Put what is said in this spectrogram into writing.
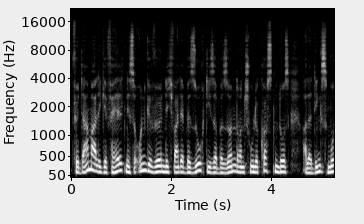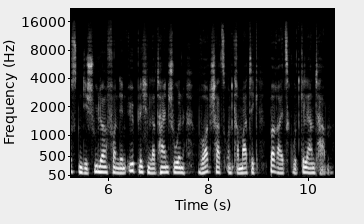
Für damalige Verhältnisse ungewöhnlich war der Besuch dieser besonderen Schule kostenlos, allerdings mussten die Schüler von den üblichen Lateinschulen Wortschatz und Grammatik bereits gut gelernt haben.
